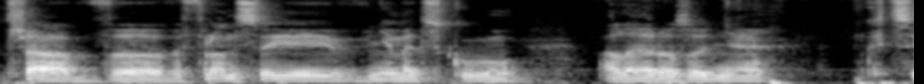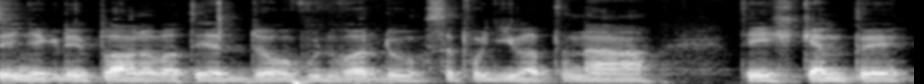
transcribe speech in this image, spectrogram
třeba v, ve Francii, v Německu, ale rozhodně chci někdy plánovat jet do Woodwardu, se podívat na ty jejich kempy,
